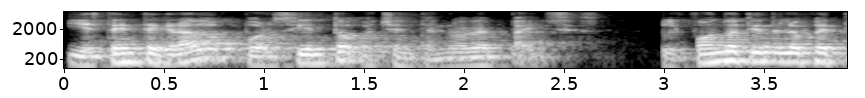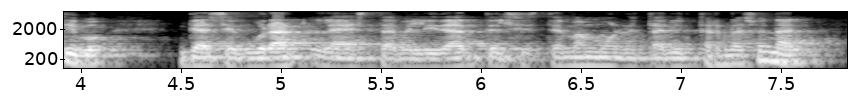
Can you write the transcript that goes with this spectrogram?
y está integrado por 189 países. El fondo tiene el objetivo de asegurar la estabilidad del sistema monetario internacional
